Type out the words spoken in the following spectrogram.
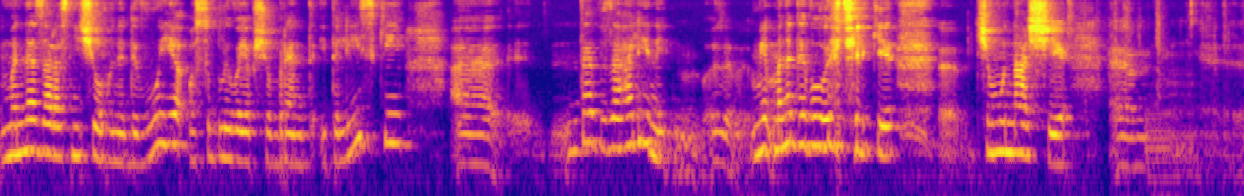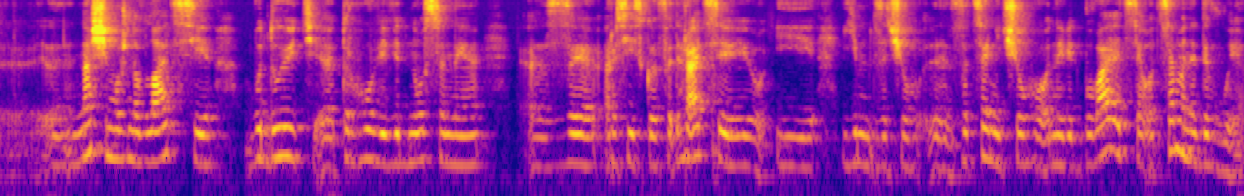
мене зараз нічого не дивує, особливо якщо бренд італійський. Е, Де взагалі не мене дивує тільки, чому наші. Е, Наші можновладці будують е, торгові відносини е, з Російською Федерацією, і їм за, чого, за це нічого не відбувається. Оце мене дивує.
